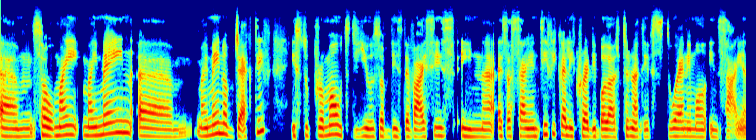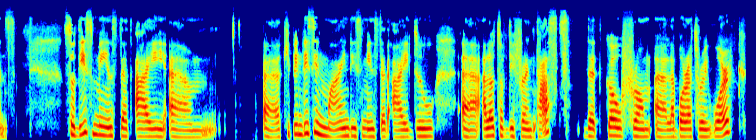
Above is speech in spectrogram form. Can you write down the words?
Um, so my my main um, my main objective is to promote the use of these devices in uh, as a scientifically credible alternatives to animal in science. So this means that I um, uh, keeping this in mind, this means that I do uh, a lot of different tasks that go from uh, laboratory work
